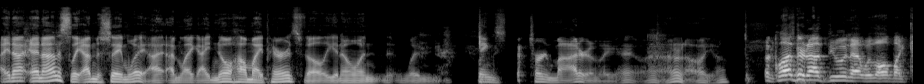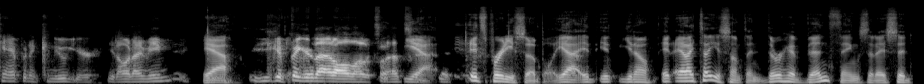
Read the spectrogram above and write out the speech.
and I, and honestly, I'm the same way. I, I'm like, I know how my parents felt, you know, and when things turn modern, I'm like, eh, I don't know, you know. I'm glad they're not doing that with all my camping and canoe gear. You know what I mean? Yeah, You can figure that all out. So that's yeah, it's pretty simple. Yeah, it, it you know, it, and I tell you something, there have been things that I said,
